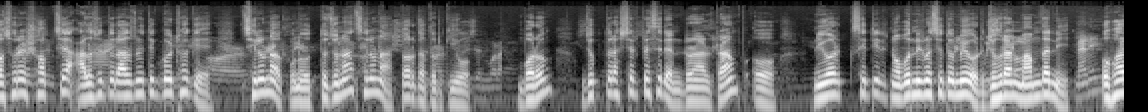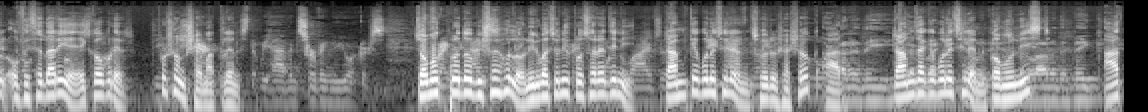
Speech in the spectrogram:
বছরের সবচেয়ে আলোচিত রাজনৈতিক বৈঠকে ছিল না, কোনো উত্তেজনা ছিল না তর্কাতর্কিও। বরং যুক্তরাষ্ট্রের প্রেসিডেন্ট ডোনাল্ড ট্রাম্প ও নিউ ইয়র্ক সিটির নবনির্বাচিত মেয়র জোহরান মামদানি ওভাল অফিসে দাঁড়িয়ে একে অপরের প্রশংসায় মাতলেন। চমকপ্রদ বিষয় হল নির্বাচনী প্রচারে যিনি ট্রাম্পকে বলেছিলেন স্বৈরশাসক আর ট্রাম্প যাকে বলেছিলেন কমিউনিস্ট, আজ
